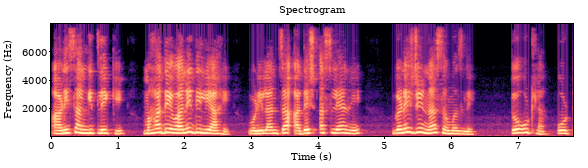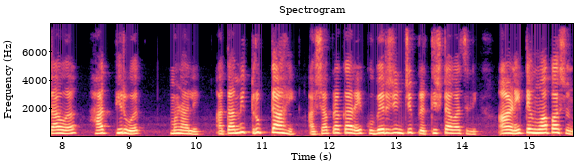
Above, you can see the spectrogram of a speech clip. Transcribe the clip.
आणि सांगितले की महादेवाने दिली आहे. वडिलांचा आदेश असल्याने गणेशजींना समजले. तो उठला पोटावर हात फिरवत म्हणाले आता मी तृप्त आहे. अशा प्रकारे कुबेरजींची प्रतिष्ठा वाचली आणि तेव्हापासून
